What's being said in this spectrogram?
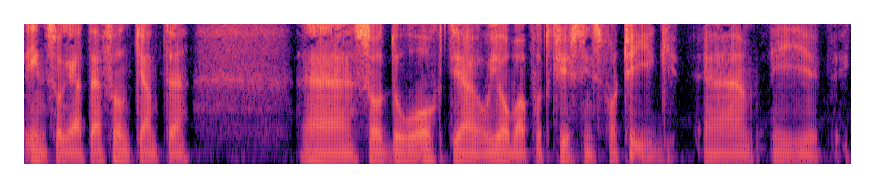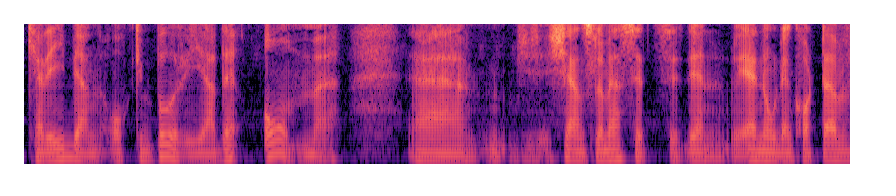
insåg jag att det funkar inte. Eh, så då åkte jag och jobbade på ett kryssningsfartyg i Karibien och började om. Eh, känslomässigt, det är nog den korta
